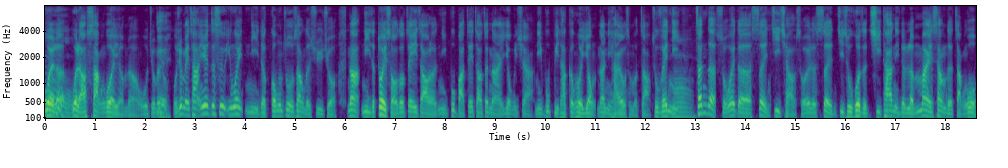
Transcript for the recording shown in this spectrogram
为了为了要上位，有没有？我就没有，我就没差，因为这是因为你的工作上的需求。那你的对手都这一招了，你不把这一招再拿来用一下，你不比他更会用，那你还有什么招？除非你真的所谓的摄影技巧、所谓的摄影技术或者其他你的人脉上的掌握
